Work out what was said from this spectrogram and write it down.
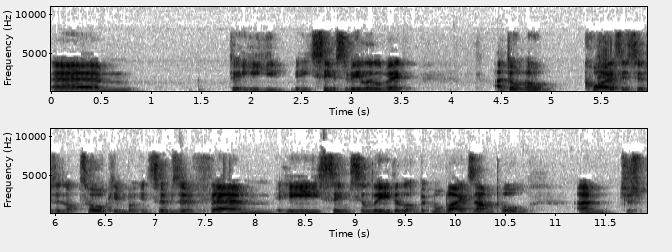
um, he he seems to be a little bit. I don't know quiet in terms of not talking, but in terms of um, he seems to lead a little bit more by example, um, just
